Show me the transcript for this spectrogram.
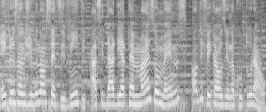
Entre os anos de 1920, a cidade ia até mais ou menos onde fica a usina cultural.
